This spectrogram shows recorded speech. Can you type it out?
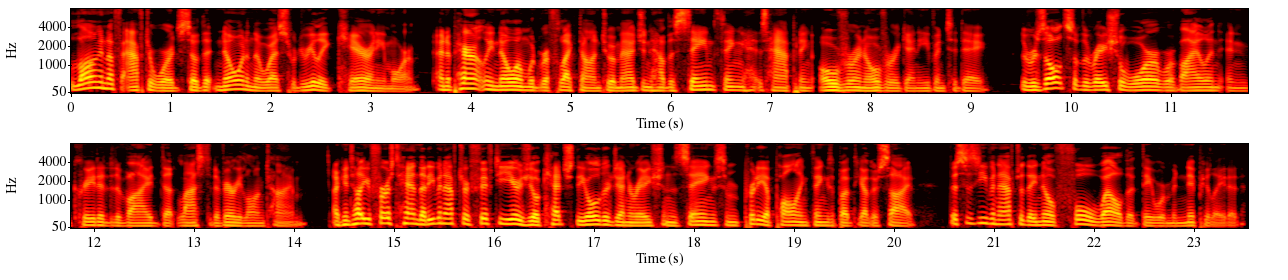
long enough afterwards so that no one in the West would really care anymore. And apparently, no one would reflect on to imagine how the same thing is happening over and over again, even today. The results of the racial war were violent and created a divide that lasted a very long time. I can tell you firsthand that even after 50 years, you'll catch the older generation saying some pretty appalling things about the other side. This is even after they know full well that they were manipulated.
